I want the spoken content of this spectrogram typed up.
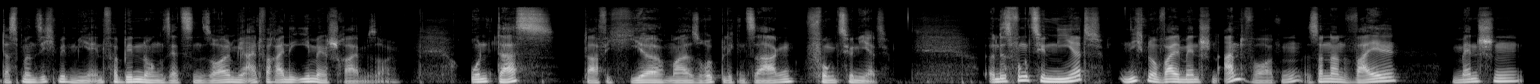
dass man sich mit mir in Verbindung setzen soll, mir einfach eine E-Mail schreiben soll. Und das darf ich hier mal so rückblickend sagen, funktioniert. Und es funktioniert nicht nur, weil Menschen antworten, sondern weil Menschen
